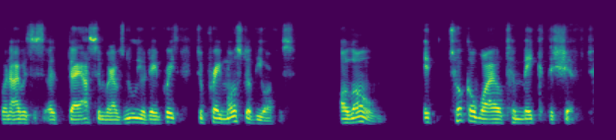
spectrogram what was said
when I was a diocesan, when I was newly ordained priest, to pray most of the office alone. It took a while to make the shift,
